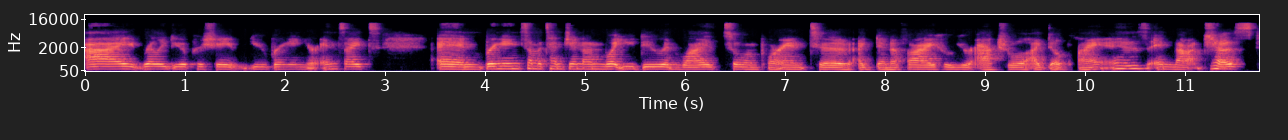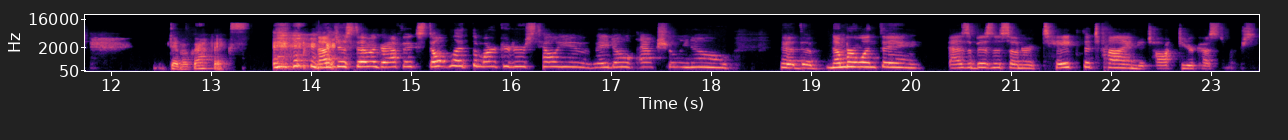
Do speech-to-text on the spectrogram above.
I really do appreciate you bringing your insights and bringing some attention on what you do and why it's so important to identify who your actual ideal client is and not just demographics. not just demographics. Don't let the marketers tell you. They don't actually know. The, the number one thing as a business owner, take the time to talk to your customers.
